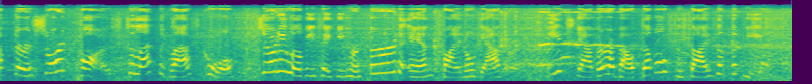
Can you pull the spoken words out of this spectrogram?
After mm-hmm a short pause to let the glass cool, Jodi will be taking her third and final gather. Each gather about doubles the size of the piece.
